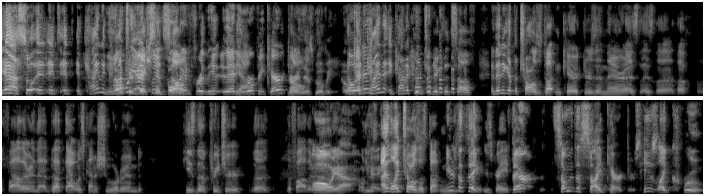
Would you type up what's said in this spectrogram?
Yeah. So it it it, it kind of Nobody contradicts actually itself. voted for the, the Eddie Yeah. Murphy character in this movie. Okay? No, it kind of it kind of contradicts itself, and then you got the Charles Dutton characters in there as as the the, the father, and that that, that was kind of shoehorned. He's the preacher, the the father. Oh yeah, He was- okay. I like Charles S. Dutton. Here's the thing: he's great. there some of the side characters, his like crew,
